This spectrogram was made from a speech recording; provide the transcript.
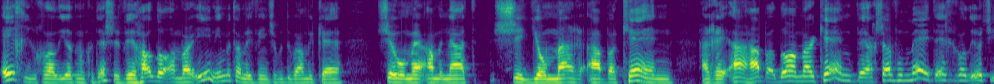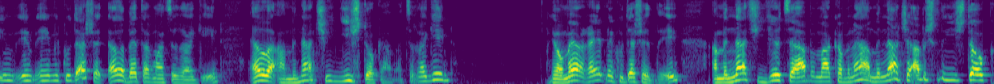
איך היא יכולה להיות מקודשת? והלא אמר אין, אם אתה מבין שמדובר מקרה שהוא אומר על מנת שיאמר אבא כן, הרי אה, אבא לא אמר כן, ועכשיו הוא מת, איך יכול להיות שהיא מקודשת? אלא בטח מה צריך להגיד? אלא על מנת שישתוק אבא, צריך להגיד. היא אומרת, מקודשת לי, על מנת שירצה אבא, מה הכוונה? על מנת שאבא שלי ישתוק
